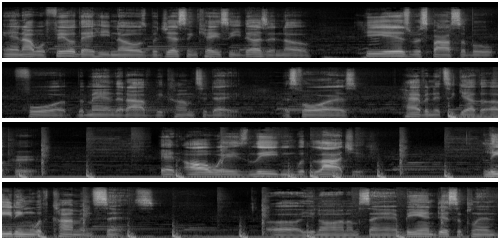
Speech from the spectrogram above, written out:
and I would feel that he knows, but just in case he doesn't know, he is responsible for the man that I've become today, as far as having it together up here and always leading with logic, leading with common sense. Uh, you know what I'm saying? Being disciplined,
